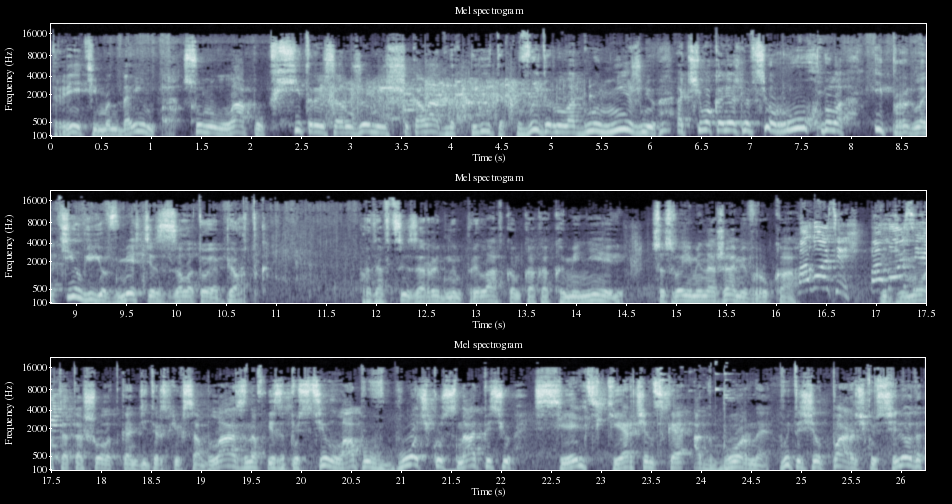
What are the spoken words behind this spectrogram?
третий мандарин, сунул лапу в хитрое сооружение из шоколадных плиток, выдернул одну нижнюю, от чего, конечно, все рухнуло, и проглотил ее вместе с золотой оберткой. Продавцы за рыбным прилавком как окаменели, со своими ножами в руках. Полосич! Бегемот отошел от кондитерских соблазнов и запустил лапу в бочку с надписью «Сельдь керченская отборная». Вытащил парочку селедок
